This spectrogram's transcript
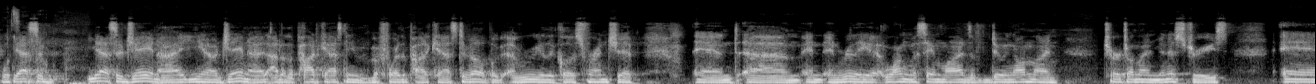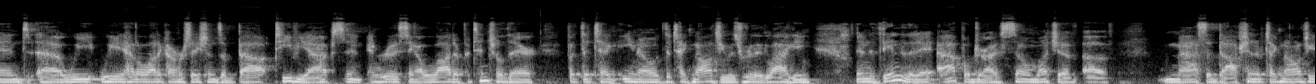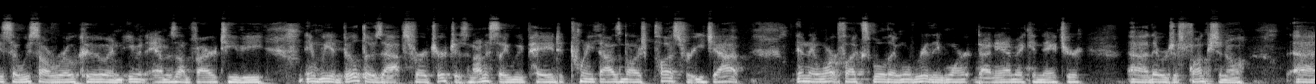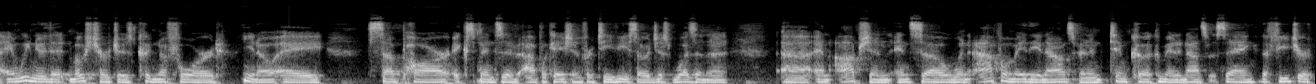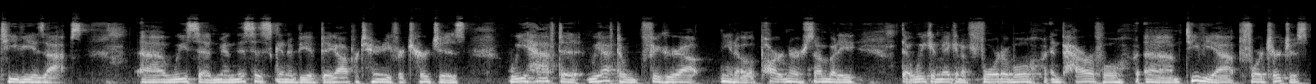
What's yeah, so yeah, so Jay and I, you know, Jay and I, out of the podcast, even before the podcast, developed a, a really close friendship, and um, and and really along the same lines of doing online church online ministries, and uh, we we had a lot of conversations about TV apps and, and really seeing a lot of potential there. But the tech, you know, the technology was really lagging, and at the end of the day, Apple drives so much of of mass adoption of technology. So we saw Roku and even Amazon Fire TV, and we had built those apps for our churches. And honestly, we paid twenty thousand dollars plus for each app, and they weren't flexible. They really weren't dynamic in nature. Uh, they were just functional, uh, and we knew that most churches couldn't afford, you know, a subpar expensive application for TV. So it just wasn't a uh, an option. And so when Apple made the announcement and Tim Cook made an announcement saying the future of TV is apps, uh, we said, man, this is going to be a big opportunity for churches. We have to we have to figure out you know a partner somebody that we can make an affordable and powerful um, TV app for churches.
